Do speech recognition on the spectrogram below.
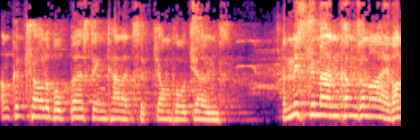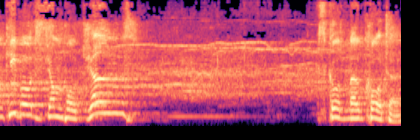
uncontrollable bursting talents of John Paul Jones. The mystery man comes alive. On keyboards, John Paul Jones. It's called No Quarter.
